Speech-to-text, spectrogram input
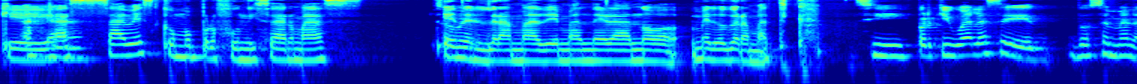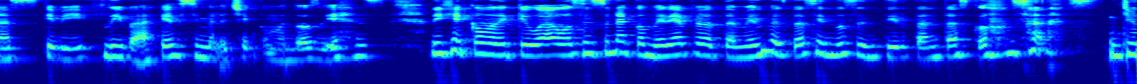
que ya sabes cómo profundizar más en el drama de manera no melodramática. Sí, porque igual hace dos semanas que vi Fleabag, que sí me la eché como en dos días, dije como de que wow, o sea, es una comedia, pero también me está haciendo sentir tantas cosas. Yo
